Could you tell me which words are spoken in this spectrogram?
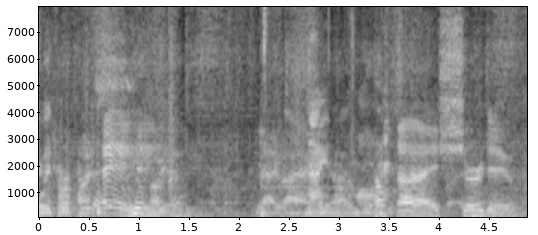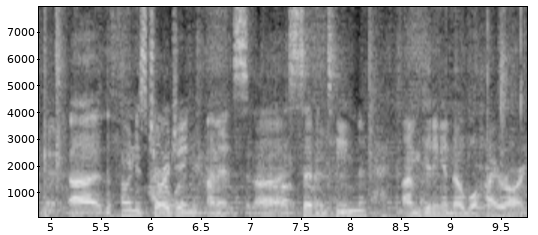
Wait for a pass. Hey! Now you know what I'm on. I sure do. Uh, the phone is charging. I'm at uh, 17. I'm getting a Noble Hierarch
